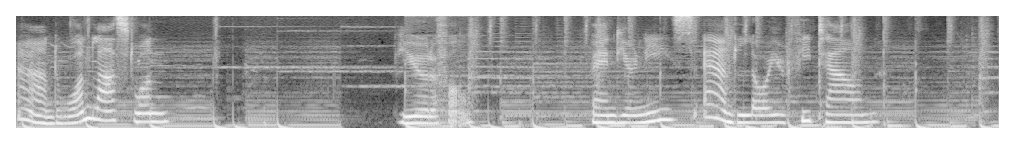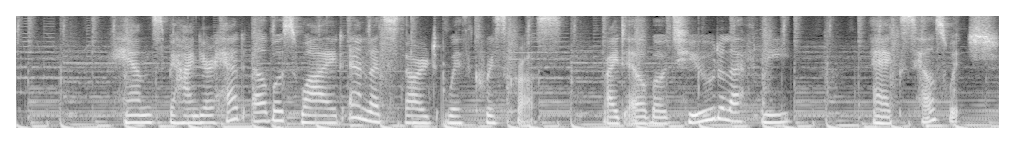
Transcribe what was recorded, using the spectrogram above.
And one last one. Beautiful. Bend your knees and lower your feet down hands behind your head, elbows wide, and let's start with crisscross. Right elbow to the left knee. Exhale, switch.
